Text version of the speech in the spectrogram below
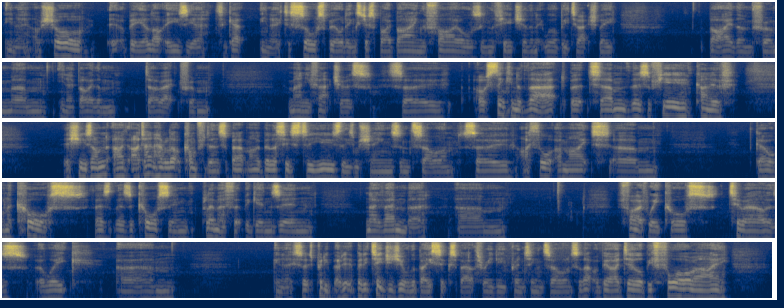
you know, I'm sure it'll be a lot easier to get, you know, to source buildings just by buying the files in the future than it will be to actually buy them from, um, you know, buy them direct from manufacturers. So I was thinking of that, but um, there's a few kind of issues. I'm, I, I, don't have a lot of confidence about my abilities to use these machines and so on. So I thought I might um, go on a course. There's there's a course in Plymouth that begins in November. Um, five week course, two hours a week. Um, you know, so it's pretty, but it, but it teaches you all the basics about 3D printing and so on. So that would be ideal before I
